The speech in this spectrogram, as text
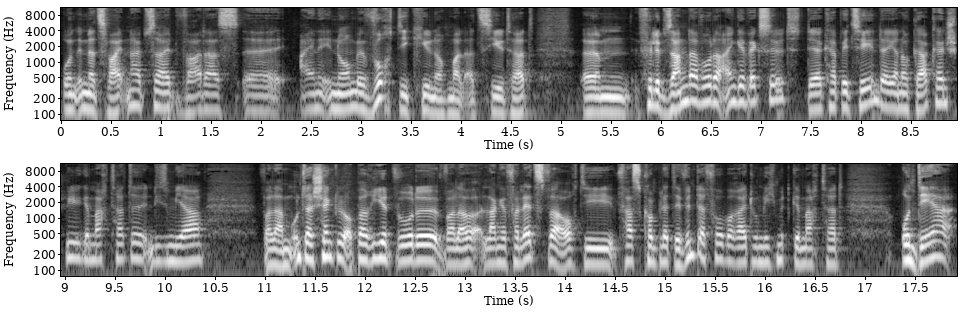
Und in der zweiten Halbzeit war das äh, eine enorme Wucht, die Kiel nochmal erzielt hat. Ähm, Philipp Sander wurde eingewechselt, der Kapitän, der ja noch gar kein Spiel gemacht hatte in diesem Jahr, weil er am Unterschenkel operiert wurde, weil er lange verletzt war, auch die fast komplette Wintervorbereitung nicht mitgemacht hat. Und der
